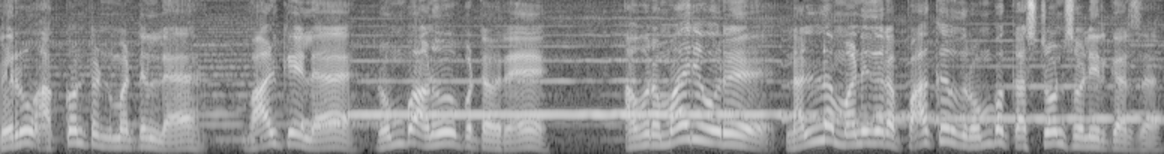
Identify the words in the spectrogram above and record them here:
வெறும் அக்கௌண்டன்ட் மட்டும் இல்லை வாழ்க்கையில் ரொம்ப அனுபவப்பட்டவர். அவரை மாதிரி ஒரு நல்ல மனிதரை பார்க்கறது ரொம்ப கஷ்டம்னு சொல்லியிருக்கார் சார்.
